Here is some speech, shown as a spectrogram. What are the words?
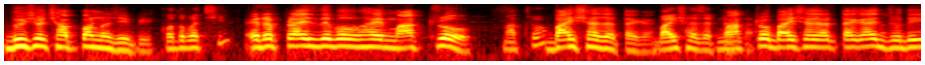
দুইশো ছাপ্পান্ন জিবি কত পাচ্ছি? এটার প্রাইস দেবো ভাই মাত্র মাত্র? বাইশ হাজার টাকা। বাইশ হাজার টাকা। মাত্র বাইশ হাজার টাকায় যদি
